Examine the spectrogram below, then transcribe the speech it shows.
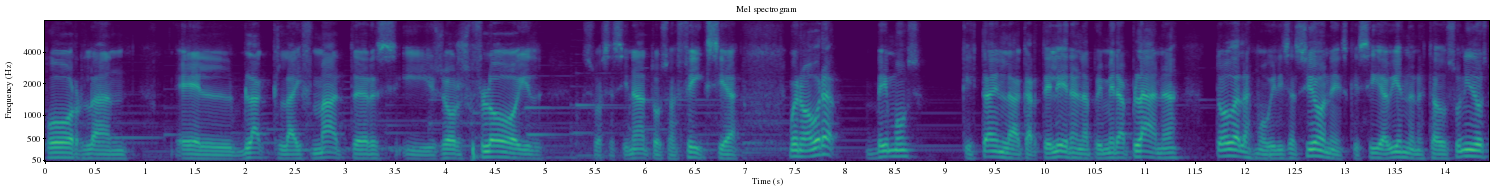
Portland, el Black Lives Matters y George Floyd, su asesinato, su asfixia. Bueno, ahora vemos que está en la cartelera, en la primera plana, todas las movilizaciones que sigue habiendo en Estados Unidos,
